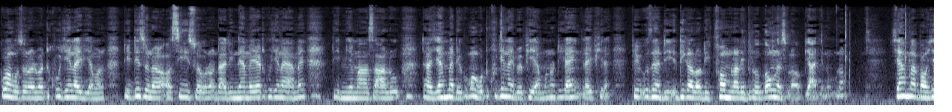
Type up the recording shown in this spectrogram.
ကိုမကိုဆိုတော့ဒီမှာတစ်ခုချင်းလိုက်ပြရမှာဒီတစ်ဆိုတော့စီဆွဲပေါ့နော်ဒါဒီနာမည်ရတစ်ခုချင်းလိုက်ရမယ်ဒီမြန်မာစာလို့ဒါရမှတ်တွေကိုမကိုတစ်ခုချင်းလိုက်ပြီးဖြည့်ရမှာနော်ဒီတိုင်းလိုက်ဖြည့်လိုက်ဖြည့်ဥစဉ်ဒီအဓိကတော့ဒီ formula တွေဘယ်လိုသုံးလဲဆိုတော့ပြချင်လို့နော်ရမှတ်ပေါင်းရ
